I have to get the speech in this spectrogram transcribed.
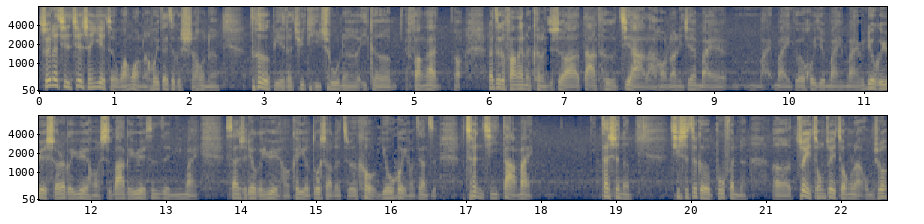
所以呢，其实健身业者往往呢会在这个时候呢，特别的去提出呢一个方案啊。那这个方案呢，可能就是啊大特价啦哈。然后你现在买。买买一个或者买买六个月、十二个月哈、十八个月，甚至你买三十六个月哈，可以有多少的折扣优惠哈？这样子趁机大卖。但是呢，其实这个部分呢，呃，最终最终了，我们说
